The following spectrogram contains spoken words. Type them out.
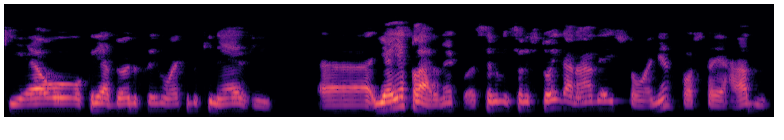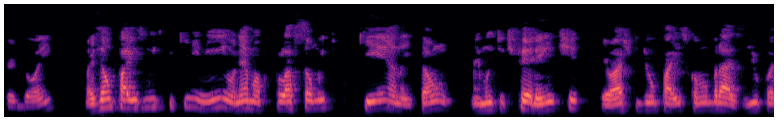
que é o criador do framework do Kinevin. Uh, e aí, é claro, né, se, eu não, se eu não estou enganado, é a Estônia, posso estar errado, me perdoem, mas é um país muito pequenininho, né, uma população muito pequena, então é muito diferente, eu acho de um país como o Brasil, com,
